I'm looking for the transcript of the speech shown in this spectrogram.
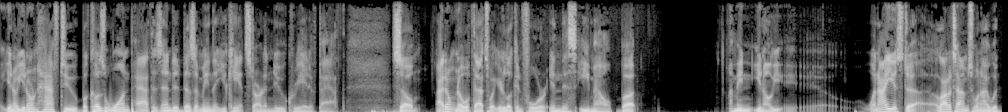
you know you don't have to because one path is ended doesn't mean that you can't start a new creative path. So I don't know if that's what you're looking for in this email, but I mean, you know, when I used to a lot of times when I would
